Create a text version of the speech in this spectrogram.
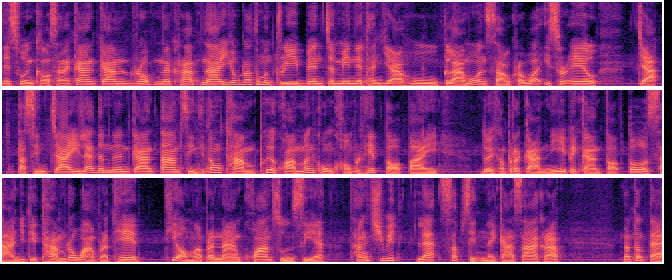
ในส่วนของสถานการณ์การรบนะครับ นายกรัฐมนตรีเบนจามินเนทันยาฮูกล่าวเมื่อวันเสาร์ครับว่าอิสราเอลจะตัดสินใจและดำเนินการตามสิ่งที่ต้องทำเพื่อความมั่นคงของประเทศต่อไป โดยคำประกาศนี้เป็นการตอบโต้สารยุติธรรมระหว่างประเทศ ที่ออกมาประนามความสูญเสียทั้งชีวิตและทรัพย์สินในกาซาครับ นับตั้งแต่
